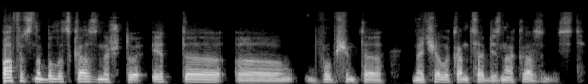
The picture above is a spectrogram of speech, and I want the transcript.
Пафосно было сказано, что это, э, в общем-то, начало конца безнаказанности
